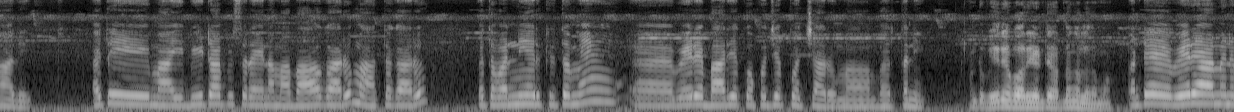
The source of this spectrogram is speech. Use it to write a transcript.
మాది. అయితే మా ఈ బీట్ ఆఫీసర్ అయిన మా బావగారు మా అత్తగారు గత వన్ ఇయర్ క్రితమే వేరే భార్యకు ఒప్పజెప్పి వచ్చారు మా భర్తని. అంటే వేరే భార్య అంటే అర్థం కాలేదమ్మా. అంటే వేరే ఆమెను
